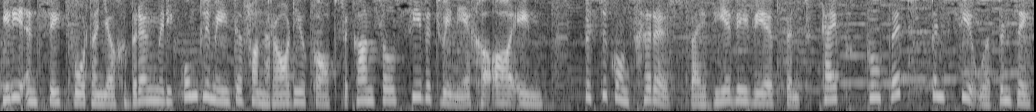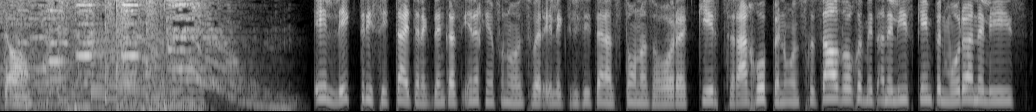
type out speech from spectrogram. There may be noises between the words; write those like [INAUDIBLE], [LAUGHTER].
Hierdie inset word aan jou gebring met die komplimente van Radio Kaapse Kansel 729 AM. Besoek ons gerus by www.cape pulpit.co.za. Elektrisiteit en ek dink as enigiemand van ons hoor elektrisiteit dan staan ons hare keerts regop en ons gesels vanoggend met Annelies Kemp en môre Annelies.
